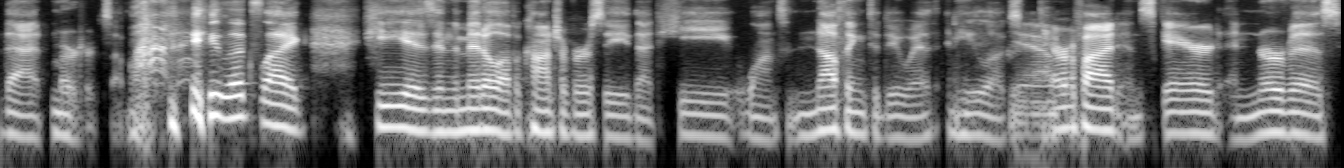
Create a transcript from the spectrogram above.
that murdered someone. he looks like he is in the middle of a controversy that he wants nothing to do with, and he looks Yeah. terrified and scared and nervous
